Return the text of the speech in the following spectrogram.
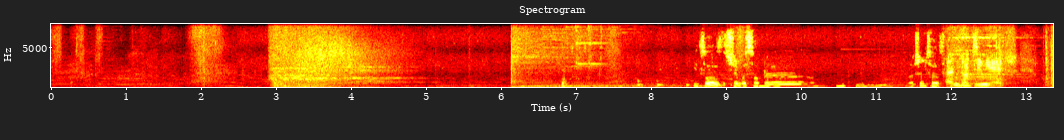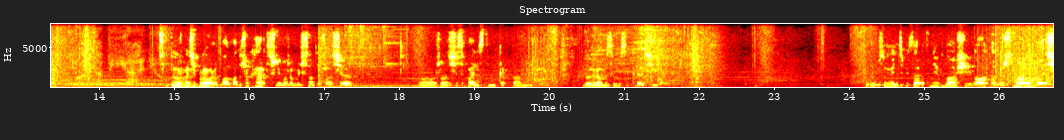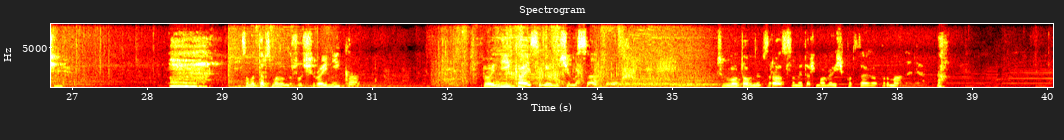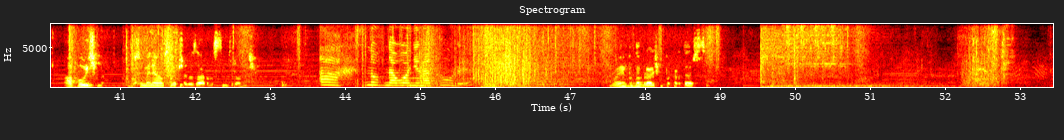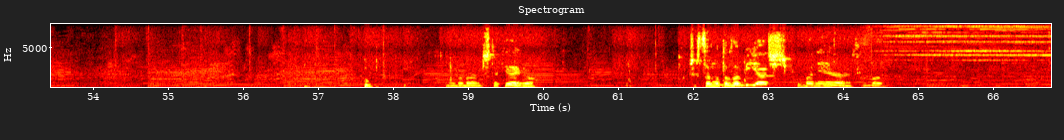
I co, zaczniemy sobie... Zaczniemy sobie skrytobójcy. wiesz o zabijaniu? Tu już będzie problem, bo on ma dużo kart, czyli może być na to, że on się... No, że on się spali z tymi kartami. Dogramy sobie sekrecik. Który w sumie nic mi zaraz nie wnosi, no ten już z małą leci. Co my teraz możemy dorzucić? Rojnika? Rojnika i sobie wrócimy teraz. Czy gwałtowny wzrost? W sumie też mogę iść pod tego, formany, nie? A pójdźmy. W sumie nie mam co lepszego zaraz z tym zrobić. Ach, znów na łonie natury. No i podobraliśmy po karteczce. No dobrałem coś takiego. Czy chcę mu to zabijać? Chyba nie, chyba...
